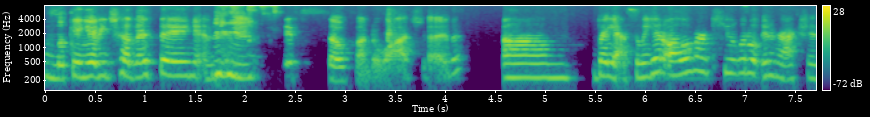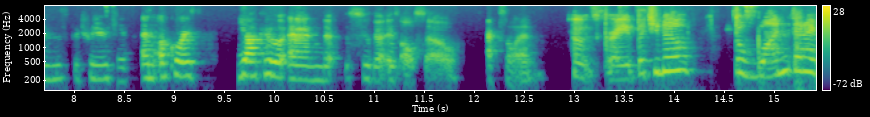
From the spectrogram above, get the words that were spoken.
looking at each other thing and Mhm. it's, it's so fun to watch good um but yeah so we get all of our cute little interactions between our kids and of course yaku and suga is also excellent Oh, it's great. But you know, the one that I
